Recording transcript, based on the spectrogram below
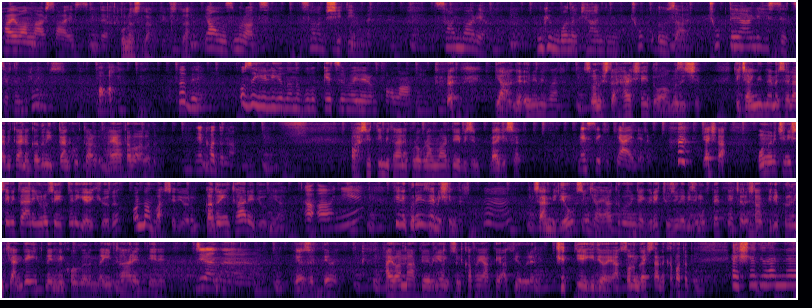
Hayvanlar sayesinde. Bu nasıl aktivist lan? Yalnız Murat, sana bir şey diyeyim mi? Sen var ya, bugün bana kendimi çok özel, çok değerli hissettirdin biliyor musun? Aa, Tabii. O zehirli yılanı bulup getirmelerim falan. ya ne önemi var? Sonuçta her şey doğamız için. Geçen gün de mesela bir tane kadını ipten kurtardım. Hayata bağladım. Ne kadını? Bahsettiğim bir tane program vardı ya bizim belgesel. Meslek hikayeleri. Yaşa. Onun için işte bir tane Yunus eğitmeni gerekiyordu. Ondan bahsediyorum. Kadın intihar ediyordu ya. Aa niye? Flipper'ı izlemişsindir. Sen biliyor musun ki hayatı boyunca güreç yüzüyle bizi mutlu etmeye çalışan Flipper'ın kendi eğitmeninin kollarında intihar ettiğini. Canım. Yazık değil mi? Hayvan ne yapıyor biliyor musun? Kafayı arkaya atıyor böyle küt diye gidiyor ya. Solungaçlarını kapatıp eşhedü enne.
